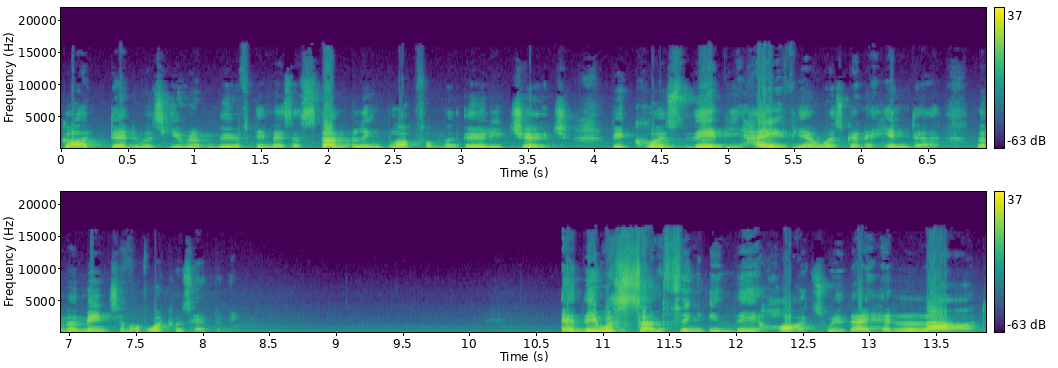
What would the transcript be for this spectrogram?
God did was he removed them as a stumbling block from the early church because their behavior was going to hinder the momentum of what was happening. And there was something in their hearts where they had allowed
